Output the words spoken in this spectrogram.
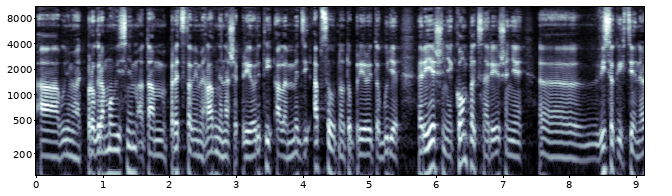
a budeme mať programový snem a tam predstavíme hlavne naše priority, ale medzi absolútnou to prioritou bude riešenie, komplexné riešenie e, vysokých cien e,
